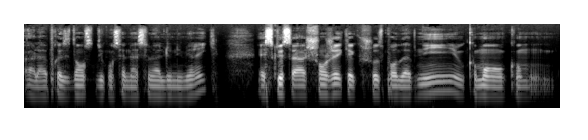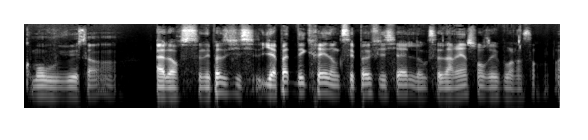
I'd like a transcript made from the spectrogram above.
à la présidence du Conseil national du numérique. Est-ce que ça a changé quelque chose pour Daphne comment, comment, comment vous vivez ça? Alors, ce n'est pas officiel. Il n'y a pas de décret, donc c'est pas officiel, donc ça n'a rien changé pour l'instant.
